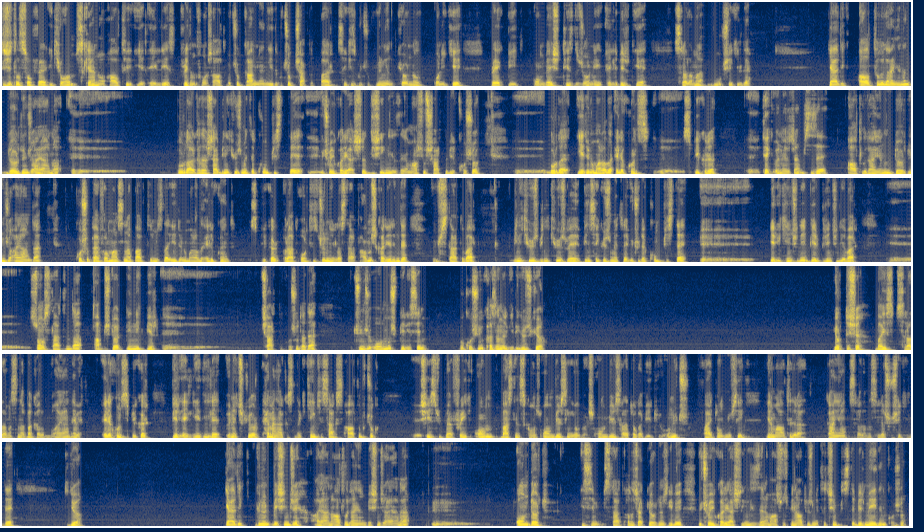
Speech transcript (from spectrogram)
Digital Software 2.10, Scano 6.50, Freedom Force 6.5, Gunman 7.5, Chocolate Bar 8.5, Union Kernel 12, Breakbeat 15, Tis the Journey 51 diye sıralama bu şekilde. Geldik altılı ganyanın dördüncü ayağına. Ee, Burada arkadaşlar 1200 metre kum pistte 3 e, ve yukarı yaşlı dişi İngilizlere mahsus şartlı bir koşu. E, burada 7 numaralı Eloquence e, Speaker'ı tek önereceğim. Size Altılı Ganyan'ın dördüncü ayağında koşu performansına baktığımızda 7 numaralı Eloquent Speaker Rad Ortiz Jr. ile start almış. Kariyerinde 3 startı var. 1200, 1200 ve 1800 metre üçü de kum pistte bir ikinciliği, bir birinciliği var. E, son startında 64 binlik bir e, şartlı koşuda da üçüncü olmuş bir isim bu koşuyu kazanır gibi gözüküyor. Yurt dışı bahis sıralamasına bakalım bu ayağın. Evet. Elekon Speaker 1.57 ile öne çıkıyor. Hemen arkasındaki Kinky Sachs 6.5 She's Super Freak 10, Boston Scones 11, Singleverse 11, Saratoga Beauty 13, Fight on Lucy 26 lira Ganyan sıralamasıyla şu şekilde gidiyor. Geldik günün 5. ayağına, altılı ganyanın 5. ayağına. Ee, 14 isim start alacak gördüğünüz gibi 3 ve yukarı yaşlı İngilizlere mahsus 1600 metre çim pistte bir maiden koşu.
